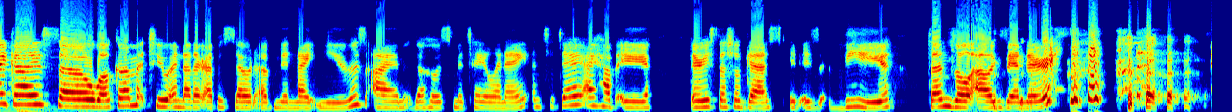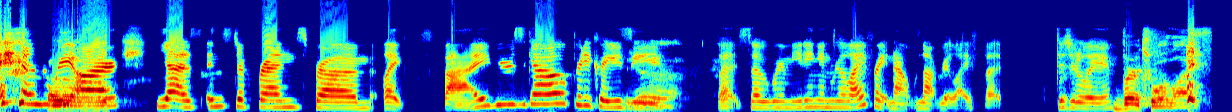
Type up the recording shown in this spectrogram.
right, guys. So, welcome to another episode of Midnight Muse. I'm the host, Mattea Lene, and today I have a very special guest. It is the Denzel Alexander. and we are, yes, Insta friends from like five years ago. Pretty crazy. Yeah. But so we're meeting in real life right now. Well, not real life, but digitally. Virtual life.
